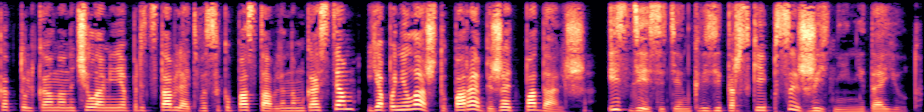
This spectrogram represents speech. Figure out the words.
Как только она начала меня представлять высокопоставленным гостям, я поняла, что пора бежать подальше. И здесь эти инквизиторские псы жизни не дают.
